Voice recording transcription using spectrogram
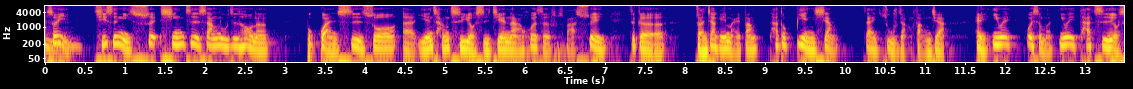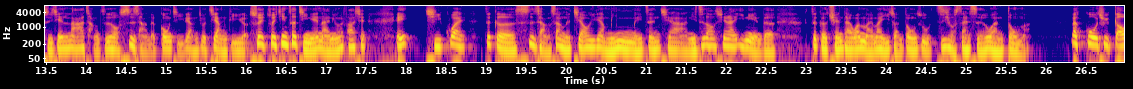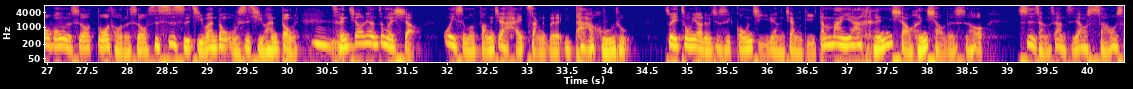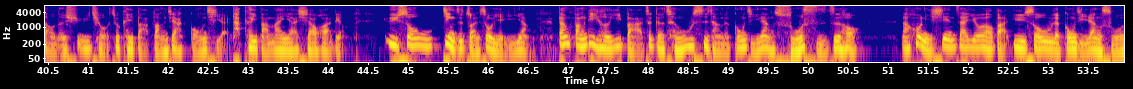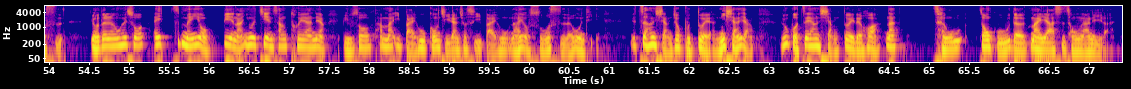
所以其实你税新制上路之后呢，不管是说呃延长持有时间啊，或者把税这个转嫁给买方，它都变相在助长房价。嘿，因为为什么？因为它持有时间拉长之后，市场的供给量就降低了。所以最近这几年来，你会发现，哎，奇怪，这个市场上的交易量明明没增加啊。你知道现在一年的这个全台湾买卖移转栋数只有三十二万栋吗？那过去高峰的时候，多头的时候是四十几万栋、五十几万栋，哎，成交量这么小，为什么房价还涨得一塌糊涂？最重要的就是供给量降低，当卖压很小很小的时候。市场上只要少少的需求，就可以把房价拱起来，它可以把卖压消化掉。预售屋禁止转售也一样。当房地合一把这个成屋市场的供给量锁死之后，然后你现在又要把预售屋的供给量锁死，有的人会说：“哎，这没有变啊，因为建商推案量，比如说他卖一百户，供给量就是一百户，哪有锁死的问题？”你这样想就不对了。你想想，如果这样想对的话，那成屋中古屋的卖压是从哪里来？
